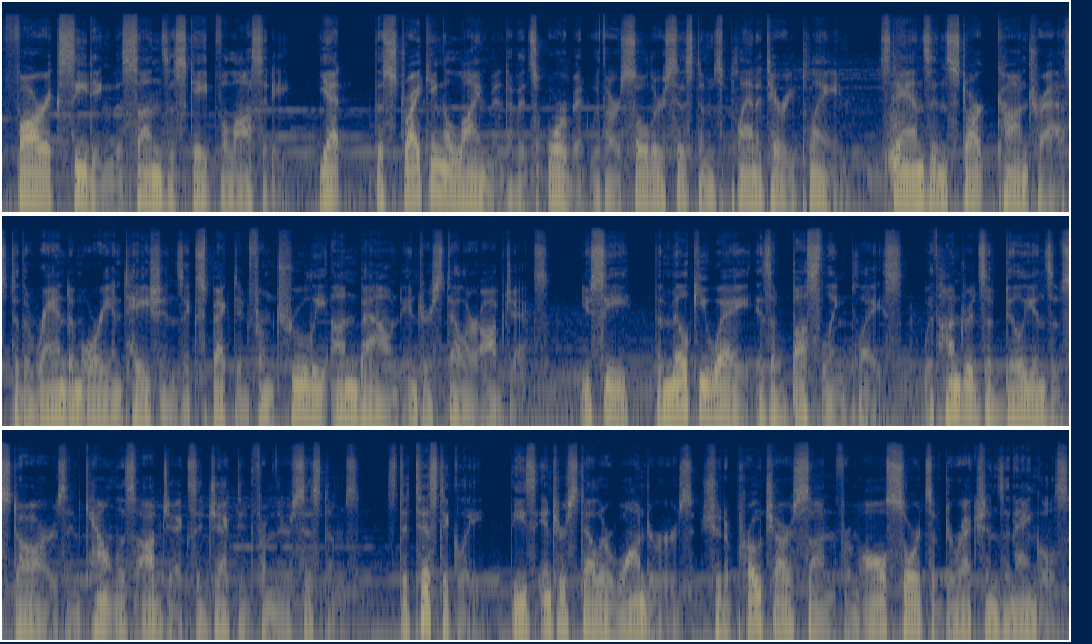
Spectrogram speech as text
far exceeding the Sun's escape velocity. Yet, the striking alignment of its orbit with our solar system's planetary plane stands in stark contrast to the random orientations expected from truly unbound interstellar objects. You see, the Milky Way is a bustling place, with hundreds of billions of stars and countless objects ejected from their systems. Statistically, these interstellar wanderers should approach our sun from all sorts of directions and angles,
